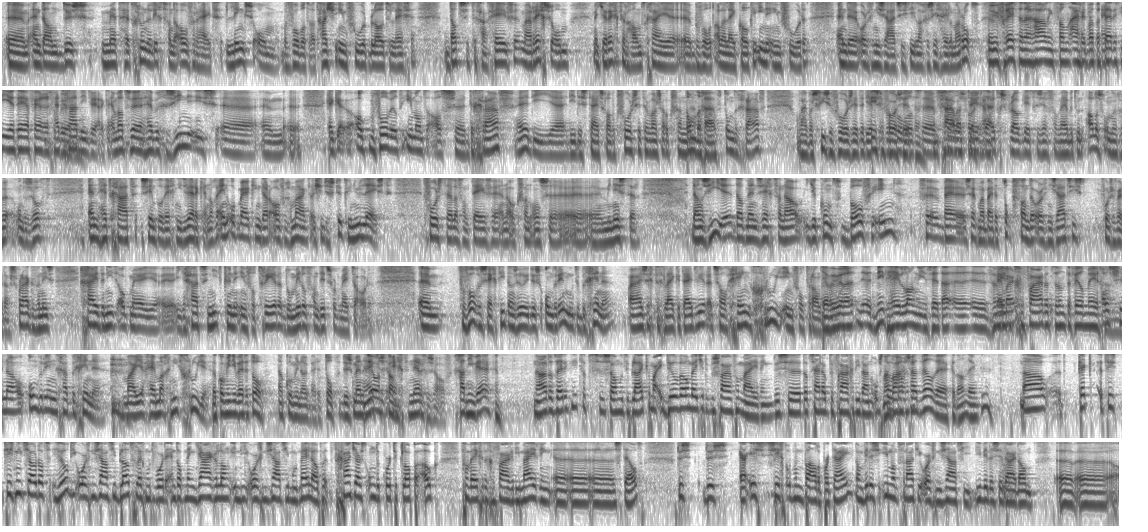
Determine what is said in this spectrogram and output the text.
Um, en dan dus met het groene licht van de overheid... linksom bijvoorbeeld wat hasje-invoer bloot te leggen. Dat ze te gaan geven. Maar rechtsom, met je rechterhand... ga je uh, bijvoorbeeld allerlei cocaïne invoeren. En de organisaties die lachen zich helemaal rot. U vreest een herhaling van eigenlijk het, wat er tijdens de IET-affaire gebeurde? Het gaat niet werken. En wat we hebben gezien is... Uh, um, kijk, ook bijvoorbeeld iemand als De Graaf... Hè, die, die destijds geloof ik voorzitter was ook van... Tom de Graaf. Of, Tom de Graaf. Of hij was vicevoorzitter. Die vicevoorzitter. heeft bijvoorbeeld uh, tegen ja. uitgesproken. Die heeft gezegd van we hebben toen alles onder, onderzocht. En het gaat simpelweg niet werken. En nog één opmerking daarover gemaakt. Als je de stukken nu leest. Voorstellen van Teven en ook van onze uh, minister. Dan zie je dat men zegt van nou je komt bovenin bij, zeg maar bij de top van de organisaties, voor zover daar sprake van is... ga je er niet ook mee... je gaat ze niet kunnen infiltreren door middel van dit soort methoden. Um, Vervolgens zegt hij, dan zul je dus onderin moeten beginnen. Maar hij zegt tegelijkertijd weer, het zal geen groei-infiltrant Ja, we willen het niet heel lang inzetten. Uh, uh, vanwege nee, het gevaar dat ze dan te veel meegaan. Als je nou onderin gaat beginnen, maar je, hij mag niet groeien... Dan kom je niet bij de top. Dan kom je nooit bij de top. Dus men heeft het echt nergens over. Gaat niet werken. Nou, dat weet ik niet. Dat zou moeten blijken. Maar ik deel wel een beetje de bezwaren van Meijering. Dus uh, dat zijn ook de vragen die we aan opstellen. Maar waarom zou het wel werken dan, denkt u? Nou, kijk, het is, het is niet zo dat heel die organisatie blootgelegd moet worden... en dat men jarenlang in die organisatie moet meelopen. Het gaat juist om de korte klappen, ook vanwege de gevaren die Meijering uh, uh, stelt. Dus, dus er is zicht op een bepaalde partij. Dan willen ze iemand vanuit die organisatie... die willen ze daar dan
